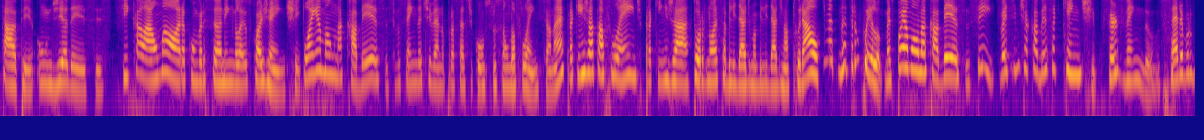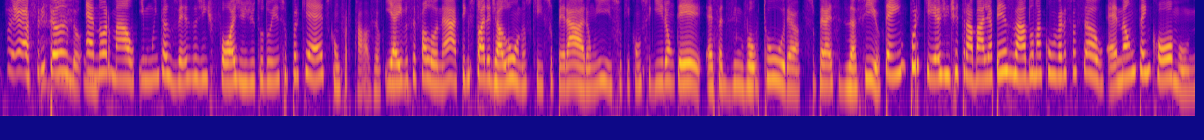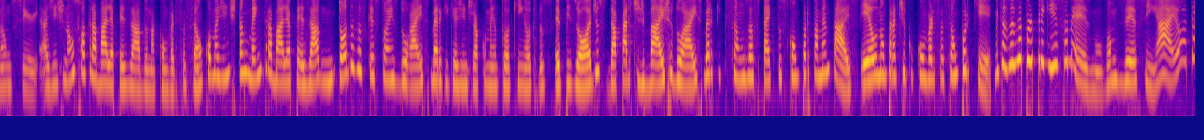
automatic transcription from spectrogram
meetup um dia desses, fica lá uma hora conversando em inglês com a gente. Põe a mão na cabeça, se você ainda estiver no processo de construção da fluência, né? Para quem já tá fluente, para quem já tornou essa habilidade uma habilidade natural, é, é tranquilo. Mas põe a mão na cabeça, sim, você vai sentir a cabeça quente, fervendo, o cérebro é, fritando. É normal. E muitas vezes a gente foge de tudo isso porque é desconfortável. E aí você falou, né? Ah, tem história de alunos que superaram isso, que conseguiram ter essa desenvoltura, superar esse desafio? Tem, porque a gente trabalha pesado na conversação. É, não tem como não ser. A gente não só trabalha pesado na conversação, como a gente também trabalha pesado em todas as questões do iceberg que a gente já comentou aqui em outros episódios, da parte de baixo do iceberg, que são os aspectos comportamentais. Eu não pratico conversação por quê? Muitas vezes é por preguiça mesmo. Vamos dizer assim: "Ah, eu até,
